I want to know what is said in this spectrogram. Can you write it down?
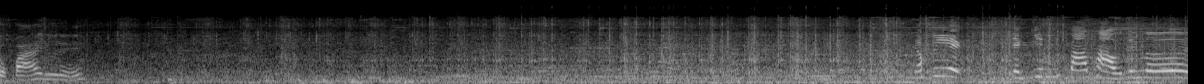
ตกปลาให้ดูหน่อย ดิกาฟิกอยากกินปลาเผาจังเลย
